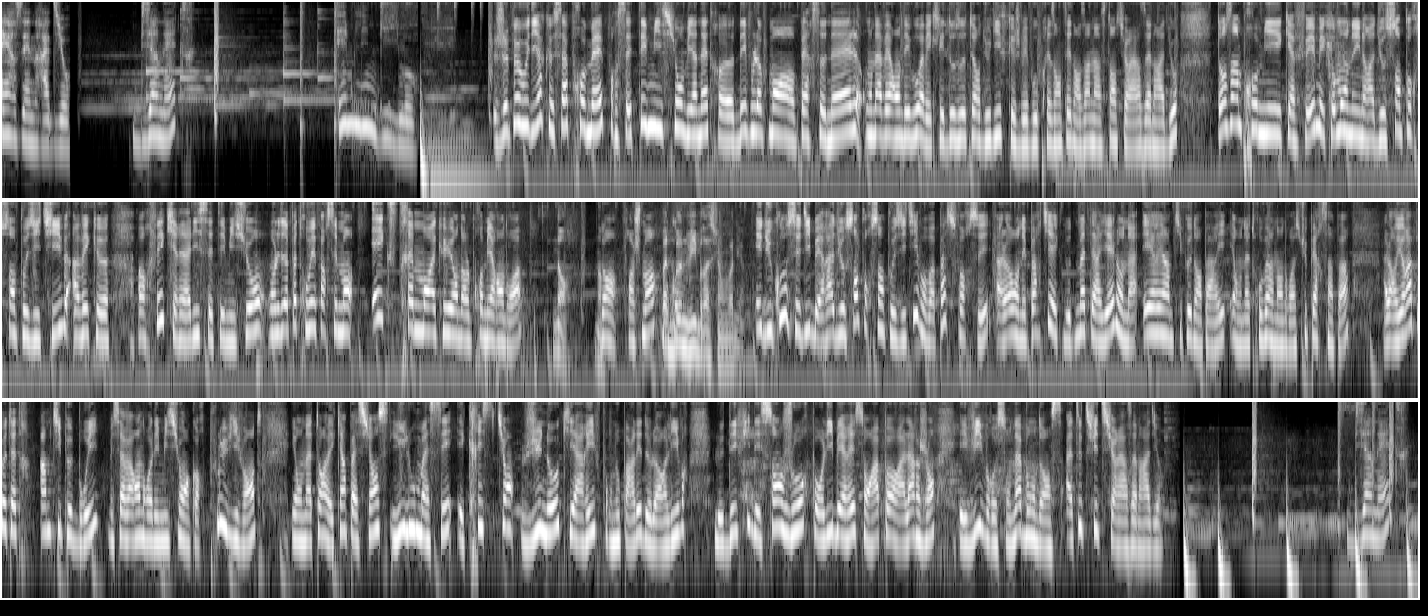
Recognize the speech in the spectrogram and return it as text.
RZN Radio. Bien-être. Emeline Guillemot. Je peux vous dire que ça promet pour cette émission bien-être euh, développement personnel. On avait rendez-vous avec les deux auteurs du livre que je vais vous présenter dans un instant sur RZN Radio. Dans un premier café, mais comme on est une radio 100% positive, avec euh, Orphée qui réalise cette émission, on les a pas trouvés forcément extrêmement accueillants dans le premier endroit. Non, non. Non, franchement. Pas de bonne vibration, on va dire. Et du coup, on s'est dit, ben, radio 100% positive, on va pas se forcer. Alors, on est parti avec notre matériel, on a erré un petit peu dans Paris et on a trouvé un endroit super sympa. Alors, il y aura peut-être un petit peu de bruit, mais ça va rendre l'émission encore plus vivante. Et on attend avec impatience Lilou Massé et Christian Junot qui arrivent pour nous parler de leur livre Le défi des 100 jours pour libérer son rapport à l'argent et vivre son abondance. À tout de suite sur RZN Radio. Bien-être.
